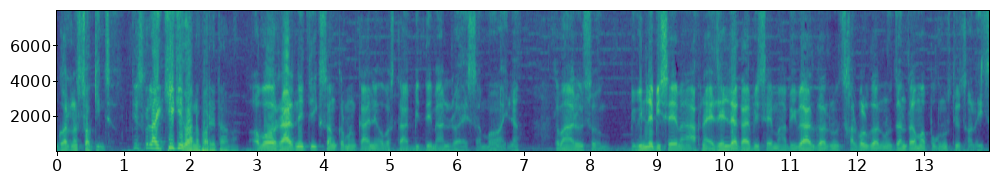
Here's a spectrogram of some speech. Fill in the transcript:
गर्न सकिन्छ। त्यसको लागि के के गर्नु पर्यो त अब? अब राजनीतिक सङ्क्रमणकालीन अवस्था विद्यमान रहेसम्म होइन? तपाईँहरू विभिन्न विषयमा आफ्ना एजेन्डाका विषयमा विवाद गर्नु छलफल गर्नु जनतामा पुग्नु त्यो छँदैछ।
